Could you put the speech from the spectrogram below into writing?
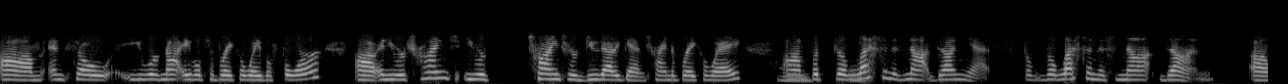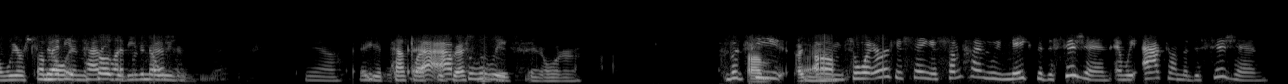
um, and so you were not able to break away before, uh, and you were trying to you were trying to do that again, trying to break away. Um, Mm. but the Mm. lesson is not done yet. The, the lesson is not done. Uh, we are Well, still maybe in the past throes life of even though we. Yeah, maybe a past life A- regression absolutely. is in order. But Um, see, I- um, so what Erik is saying is sometimes we make the decision and we act on the decision,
